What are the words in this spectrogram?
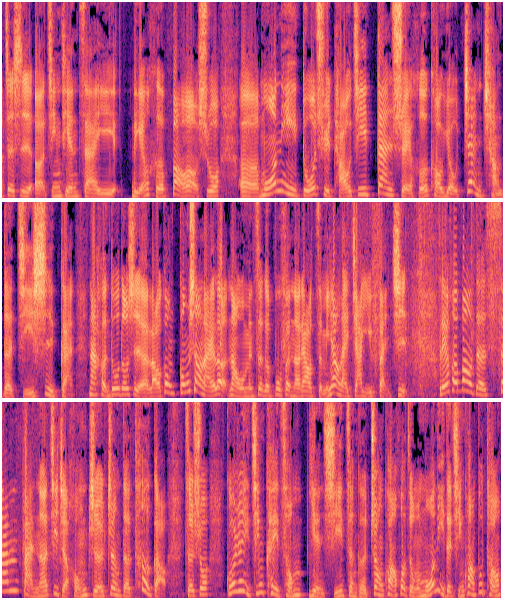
这是呃今天在。联合报告说，呃，模拟夺取桃机淡水河口有战场的即视感，那很多都是呃老共攻上来了，那我们这个部分呢，要怎么样来加以反制？联合报的三版呢，记者洪哲正的特稿则说，国人已经可以从演习整个状况或者我们模拟的情况不同，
